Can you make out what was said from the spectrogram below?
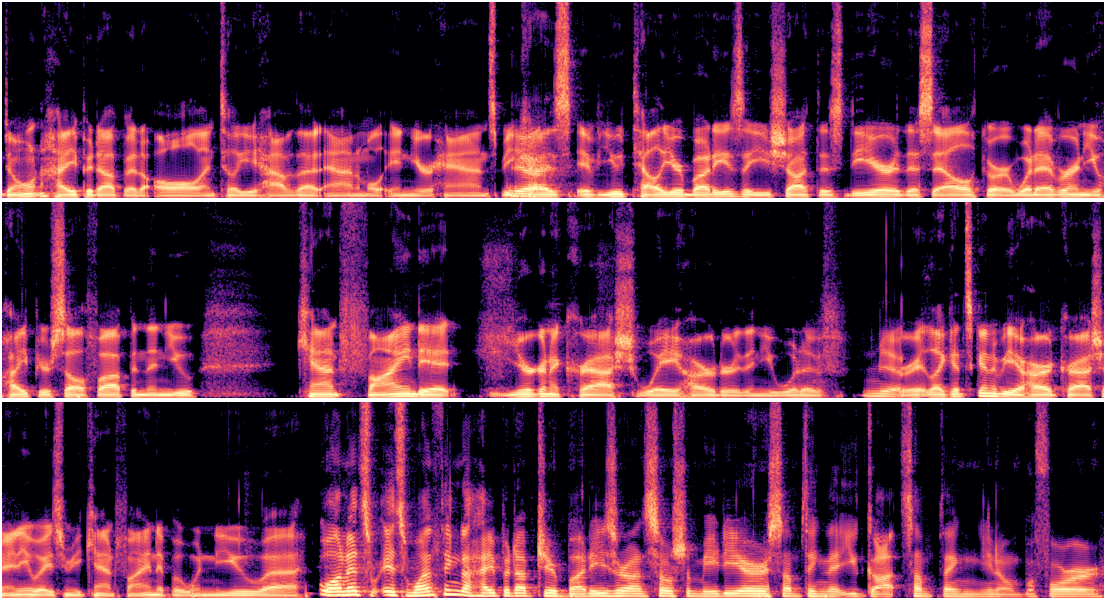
don't hype it up at all until you have that animal in your hands because if you tell your buddies that you shot this deer or this elk or whatever and you hype yourself up and then you can't find it you're gonna crash way harder than you would have Yeah. right? like it's gonna be a hard crash anyways when you can't find it but when you uh Well, and it's it's one thing to hype it up to your buddies or on social media or something that you got something you know before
